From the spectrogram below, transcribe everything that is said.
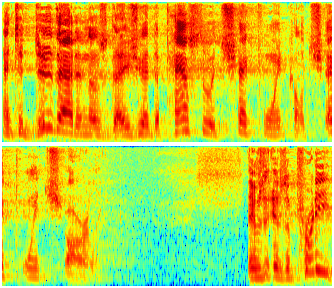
And to do that in those days, you had to pass through a checkpoint called Checkpoint Charlie. It was, it was a pretty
